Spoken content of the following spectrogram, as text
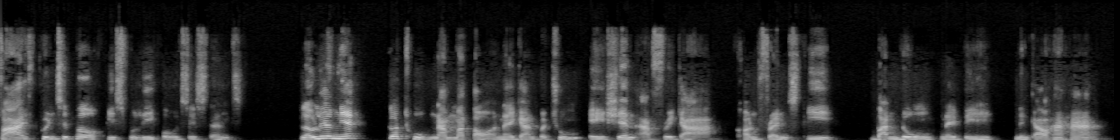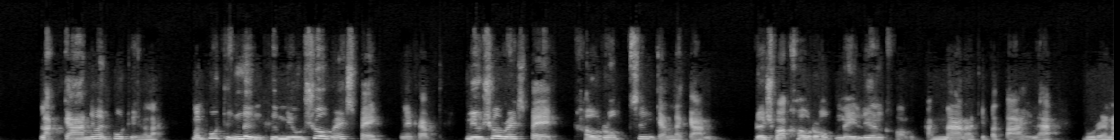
five principle of peacefully coexistence แล้วเรื่องนี้ก็ถูกนำมาต่อในการประชุม Asian Africa Conference ที่บันดุงในปี 1955 หลักการนี่มันพูดถึงอะไร มันพูดถึงหนึ่งคือ mutual respect นะครับ mutual respect เคารพซึ่งกันและกัน โดยเฉพาะเคารพในเรื่องของอำนาจอธิปไตยและบูรณ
